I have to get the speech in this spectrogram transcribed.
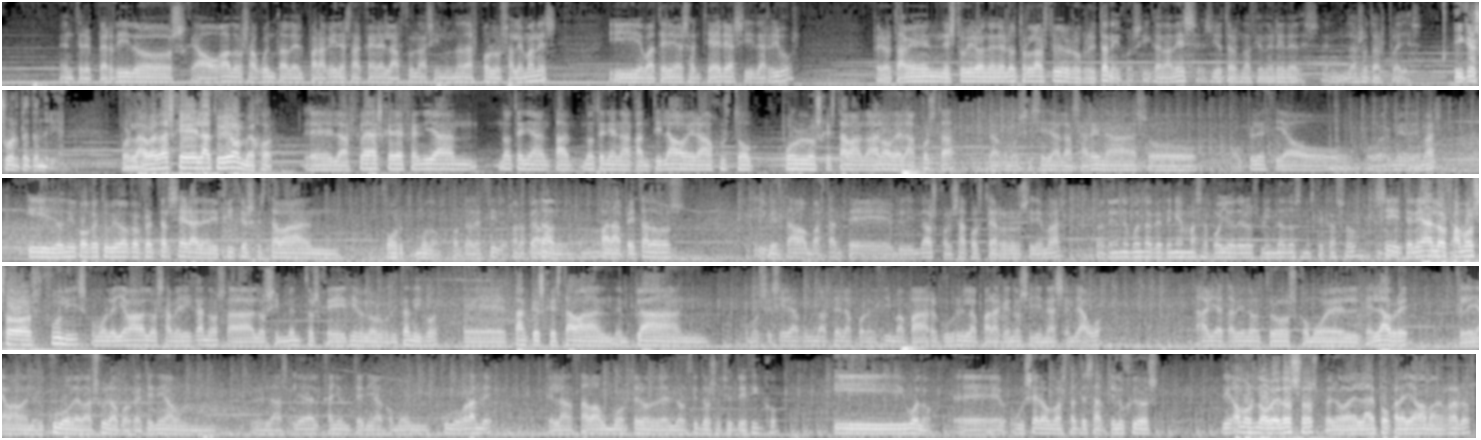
entre perdidos, ahogados a cuenta del paracaídas a caer en las zonas inundadas por los alemanes y baterías antiaéreas y derribos. Pero también estuvieron en el otro lado estuvieron los británicos y canadienses y otras nacionalidades en las otras playas. ¿Y qué suerte tendrían? Pues la verdad es que la tuvieron mejor. Eh, las playas que defendían no tenían no tenían acantilado, eran justo pueblos que estaban al lado de la costa, era como si serían las arenas o Plecia o, o Bermeo y demás. Y lo único que tuvieron que enfrentarse eran edificios que estaban por, bueno, fortalecidos, Parapetados, estaban ¿no? parapetados y que estaban bastante blindados con sacos terreros y demás. Pero teniendo en cuenta que tenían más apoyo de los blindados en este caso. Sí, tenían los famosos funis, como le llamaban los americanos a los inventos que hicieron los británicos. Eh, tanques que estaban en plan como si se con una tela por encima para recubrirla para que no se llenasen de agua. Había también otros como el, el Abre, que le llamaban el cubo de basura porque tenía un. En la salida del cañón tenía como un cubo grande que lanzaba un mortero del 285. Y bueno, eh, usaron bastantes artilugios, digamos novedosos, pero en la época le llamaban raros,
